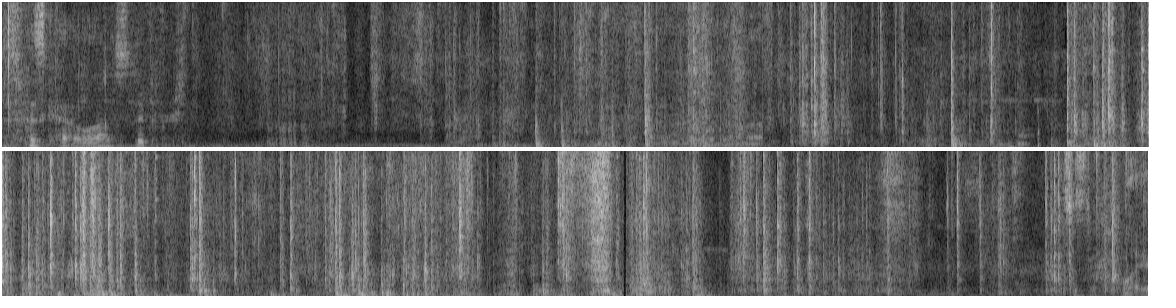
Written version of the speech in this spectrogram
This has got a lot of stickers. It's just a player.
